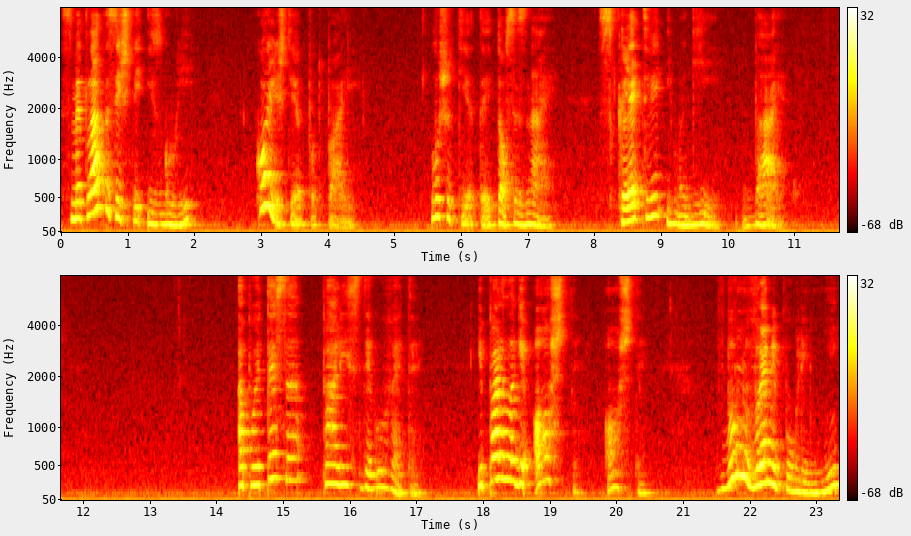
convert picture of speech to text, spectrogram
Сметлата си ще изгори, кой ли ще я подпали? Лошотията и то се знае. С клетви и магии. Бая. А поетеса пали снеговете. И палила ги още, още. Време погледни.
